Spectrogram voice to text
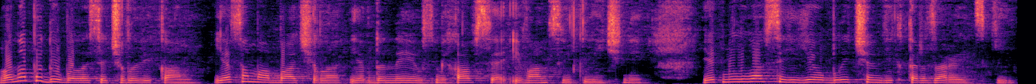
Вона подобалася чоловікам. Я сама бачила, як до неї усміхався Іван Світлічний, як милувався її обличчям Віктор Зарецький,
